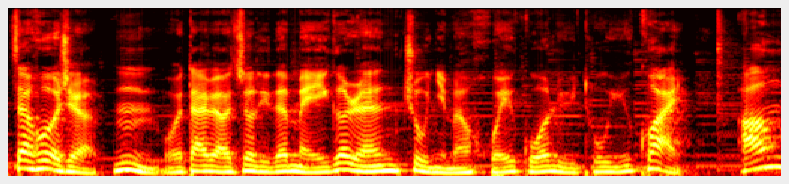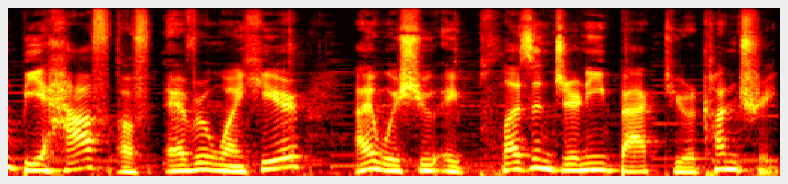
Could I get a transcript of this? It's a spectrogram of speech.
再或者，嗯，我代表这里的每一个人，祝你们回国旅途愉快。On behalf of everyone here, I wish you a pleasant journey back to your country.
